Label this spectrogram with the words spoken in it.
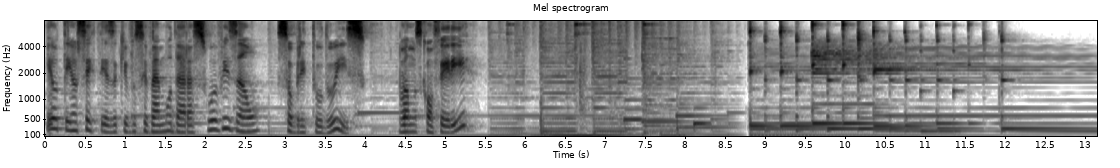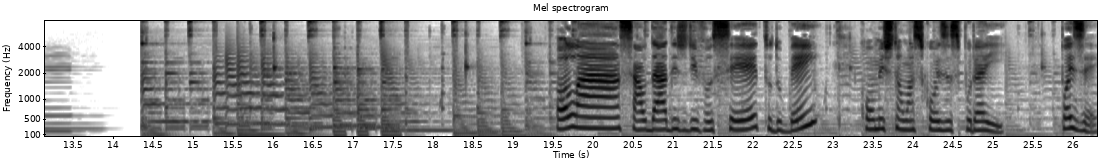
eu tenho certeza que você vai mudar a sua visão sobre tudo isso. Vamos conferir? Olá, saudades de você, tudo bem? Como estão as coisas por aí? Pois é,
